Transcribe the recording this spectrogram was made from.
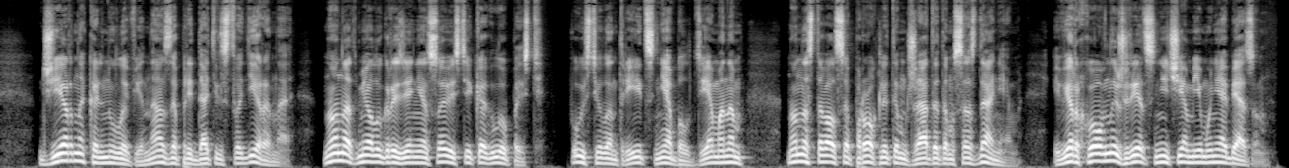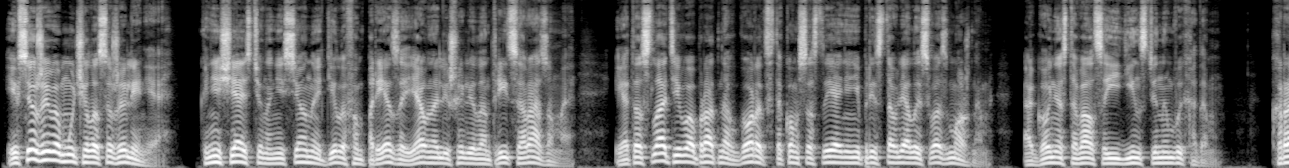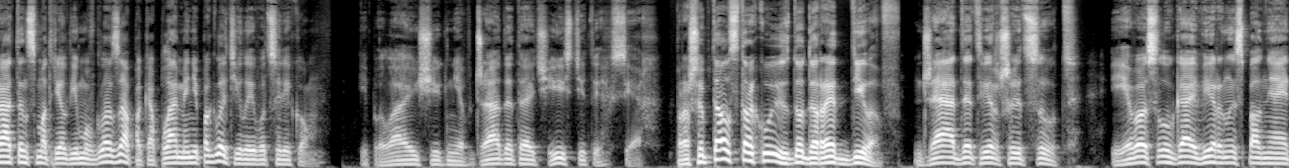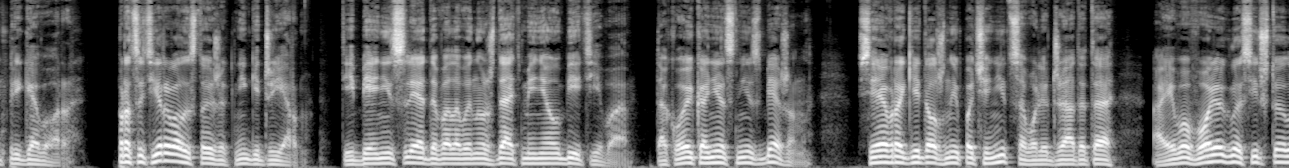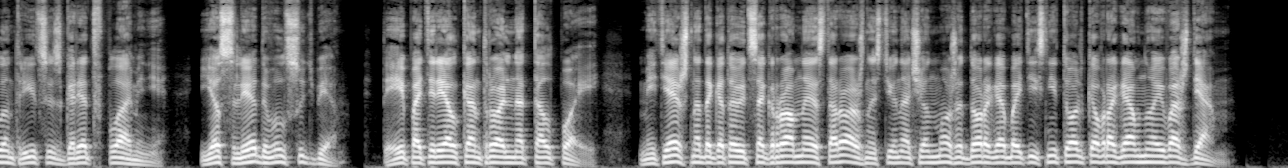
Джерна кольнула вина за предательство Дирана, но он отмел угрызение совести как глупость. Пусть Элантриец не был демоном, но он оставался проклятым Джадетом созданием, и верховный жрец ничем ему не обязан. И все же его мучило сожаление. К несчастью, нанесенные Дилофом порезы явно лишили лантрица разума, и отослать его обратно в город в таком состоянии не представлялось возможным. Огонь оставался единственным выходом. Хратен смотрел ему в глаза, пока пламя не поглотило его целиком. «И пылающий гнев Джадета очистит их всех», – прошептал строку из Додерет Дилов. «Джадет вершит суд. Его слуга верно исполняет приговор», – процитировал из той же книги Джиерн. «Тебе не следовало вынуждать меня убить его. Такой конец неизбежен. Все враги должны подчиниться воле Джадета, а его воля гласит, что элантрийцы сгорят в пламени. Я следовал судьбе. Ты потерял контроль над толпой. Мятеж надо готовить с огромной осторожностью, иначе он может дорого обойтись не только врагам, но и вождям.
